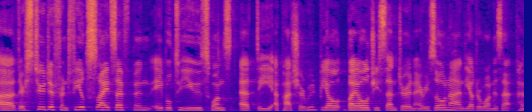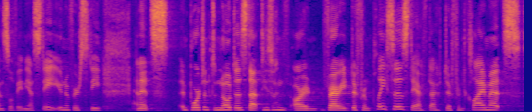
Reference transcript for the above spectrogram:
Uh, there's two different field sites I've been able to use. One's at the Apache Root Bio Biology Center in Arizona, and the other one is at Pennsylvania State University. And it's important to notice that these are in very different places. They have different climates,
